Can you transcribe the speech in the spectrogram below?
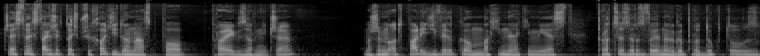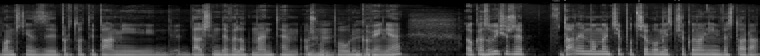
Często jest tak, że ktoś przychodzi do nas po projekt wzorniczy. Możemy odpalić wielką machinę, jakim jest proces rozwoju nowego produktu, łącznie z prototypami, dalszym developmentem, aż mm -hmm. po urynkowienie. A okazuje się, że w danym momencie potrzebą jest przekonanie inwestora.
